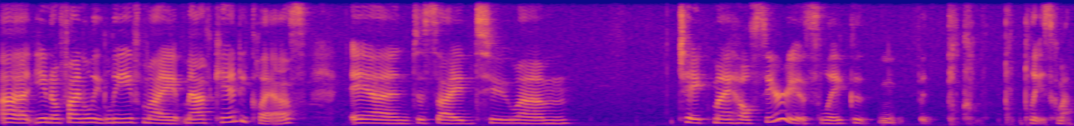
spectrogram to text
uh, you know, finally leave my math candy class and decide to um, take my health seriously, please come on,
